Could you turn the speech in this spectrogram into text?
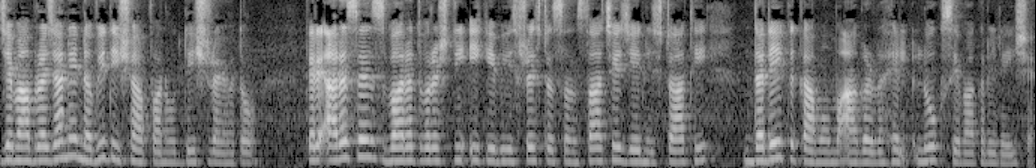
જેમાં પ્રજાને નવી દિશા આપવાનો ઉદ્દેશ રહ્યો હતો. ત્યારે આરએસએસ ભારત વર્ષની એક એવી શ્રેષ્ઠ સંસ્થા છે જે નિષ્ઠાથી દરેક કામોમાં આગળ રહેલ લોકસેવા કરી રહી છે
